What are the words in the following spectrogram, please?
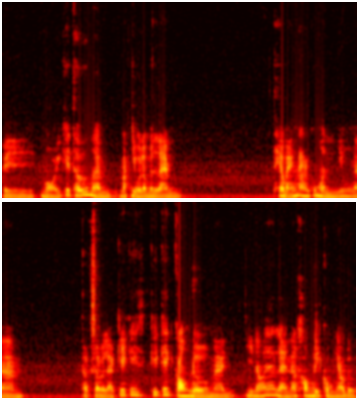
Vì mỗi cái thứ mà mặc dù là mình làm theo bản năng của mình nhưng mà thật sự là cái cái cái cái con đường mà Di nói là nó không đi cùng nhau được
